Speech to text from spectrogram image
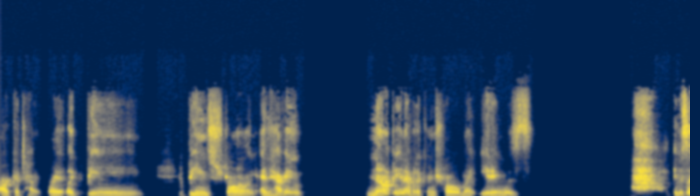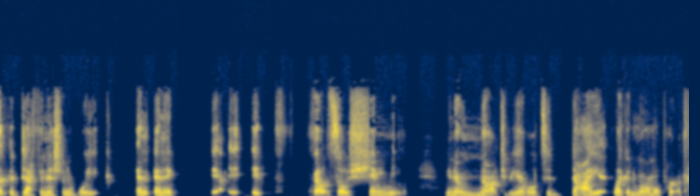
archetype, right? Like being being strong and having not being able to control my eating was it was like the definition of weak and and it it, it felt so shaming you know not to be able to diet like a normal person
